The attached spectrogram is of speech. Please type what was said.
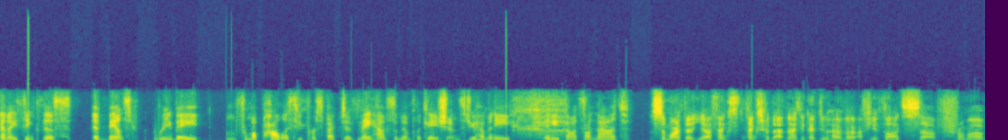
And I think this advanced rebate from a policy perspective may have some implications. Do you have any any thoughts on that? So Martha, yeah, thanks thanks for that. And I think I do have a, a few thoughts uh, from a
